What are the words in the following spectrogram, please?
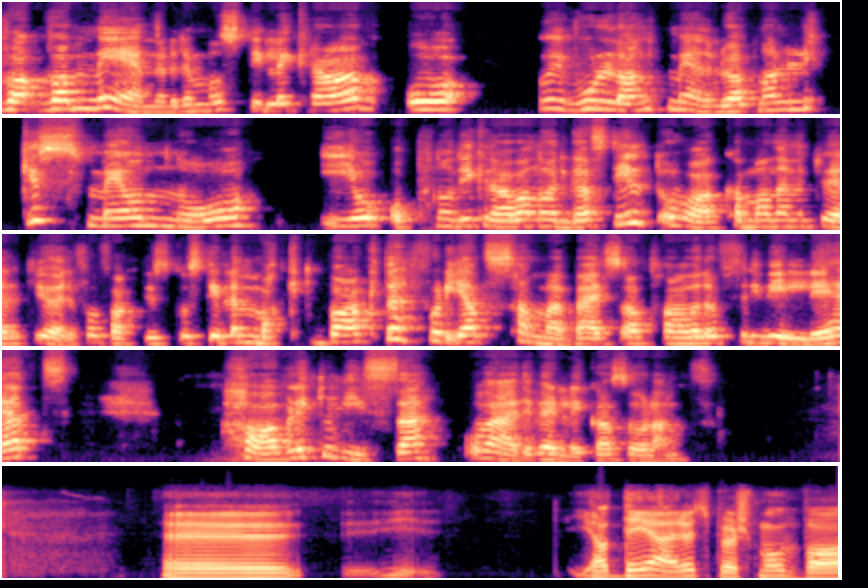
hva, hva, mener dere med å stille krav, og, hvor langt mener du at man lykkes med å nå i å oppnå de kravene Norge har stilt, og hva kan man eventuelt gjøre for faktisk å stille makt bak det? Fordi at samarbeidsavtaler og frivillighet har vel ikke vist seg å være vellykka så langt? Uh, ja, det er et spørsmål hva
